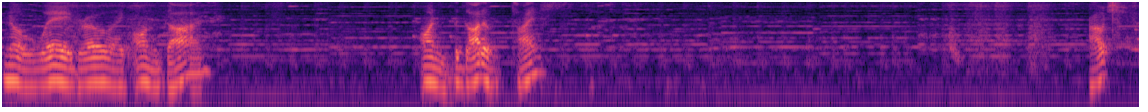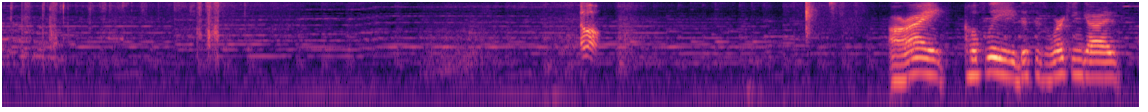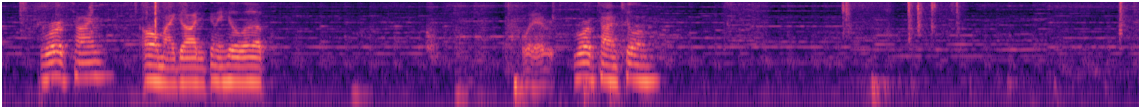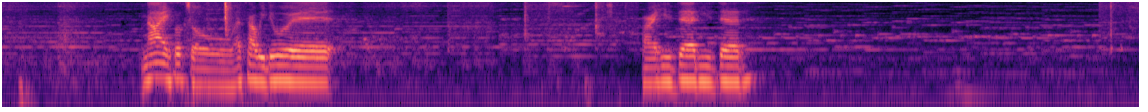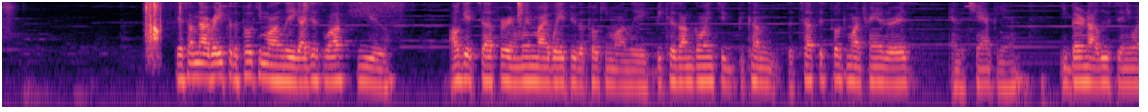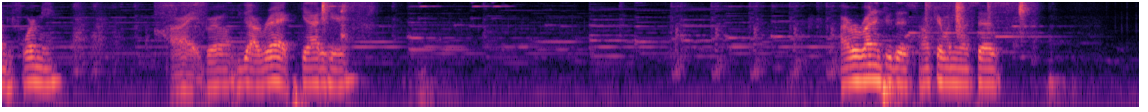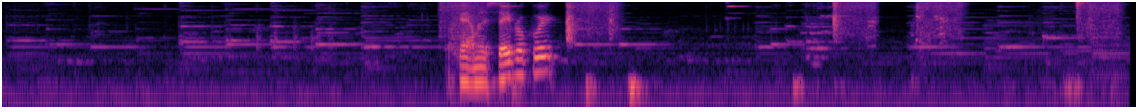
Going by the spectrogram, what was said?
No way, bro. Like, on God? On the God of time? Ouch. Hello. All right. Hopefully this is working, guys. Roar of time. Oh my god, he's gonna heal up. Whatever. Roar of time, kill him. Nice, let's go. That's how we do it. Alright, he's dead, he's dead. Guess I'm not ready for the Pokemon League. I just lost to you. I'll get tougher and win my way through the Pokemon League because I'm going to become the toughest Pokemon trainer there is and the champion. You better not lose to anyone before me. Alright, bro. You got wrecked. Get out of here. Alright, we're running through this. I don't care what anyone says. Gonna save real quick.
